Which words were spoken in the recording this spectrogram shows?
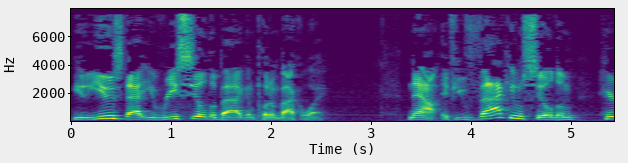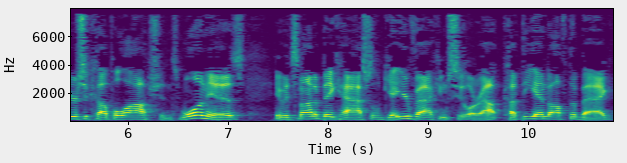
You use that, you reseal the bag and put them back away. Now, if you vacuum sealed them, here's a couple options. One is, if it's not a big hassle, get your vacuum sealer out, cut the end off the bag,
